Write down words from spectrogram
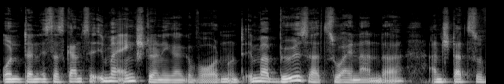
Und dann ist das Ganze immer engstirniger geworden und immer böser zueinander, anstatt so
